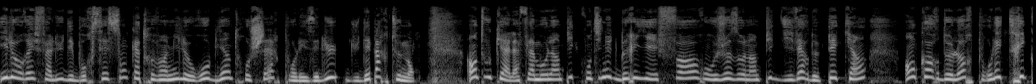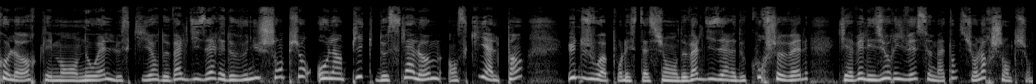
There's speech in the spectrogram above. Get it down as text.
Il aurait fallu débourser 180 000 euros, bien trop cher pour les élus du département. En tout cas, la flamme olympique continue de briller fort aux Jeux Olympiques d'hiver de Pékin. Encore de l'or pour les tricolores. Clément Noël, le skieur de Val d'Isère, est devenu champion olympique de slalom en ski alpin. Une joie pour les stations de Val d'Isère et de Courchevel qui avaient les yeux rivés ce matin sur leur champion.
